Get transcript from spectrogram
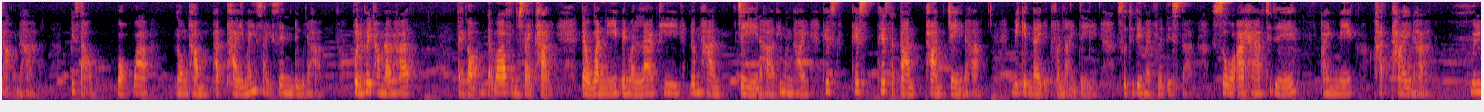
สาวนะคะ พี่สาวบอกว่าลองทำผัดไทยไม่ใส่เส้นดูนะคะ ฝนเคยทำแล้วนะคะ แต่ก่อนแต่ว่าฝนใส่ไข่ แต่วันนี้เป็นวันแรกที่เริ่มทานเจนะคะ ที่เมืองไทยเทศ เทศเทศกาลทานเจนะคะ Weekend Diet for 9 day so today my first day start so I have today I make ผัดไทยนะคะ very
